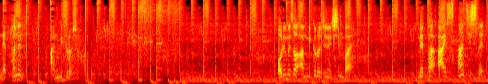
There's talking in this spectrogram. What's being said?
네파는 안 미끄러져. 얼음에서 안 미끄러지는 신발. 네파 Ice Anti Slip.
